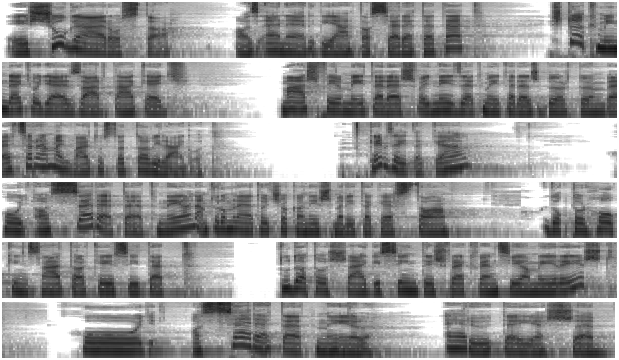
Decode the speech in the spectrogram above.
és sugározta az energiát, a szeretetet, és tök mindegy, hogy elzárták egy másfél méteres vagy négyzetméteres börtönbe, egyszerűen megváltoztatta a világot. Képzeljétek el, hogy a szeretetnél, nem tudom, lehet, hogy sokan ismeritek ezt a dr. Hawkins által készített tudatossági szint és frekvencia mérést, hogy a szeretetnél erőteljesebb,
